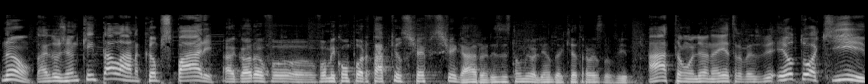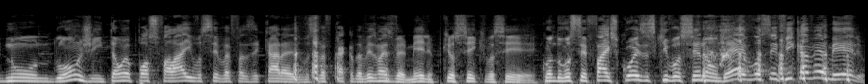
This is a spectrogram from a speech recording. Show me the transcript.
Não, tá elogiando quem tá lá na Campus Party. Agora eu vou, vou me comportar porque os chefes chegaram, eles estão me olhando aqui através do vidro. Ah, estão olhando aí através do vídeo. Eu tô aqui no longe, então eu posso falar e você vai fazer cara, você vai ficar cada vez mais vermelho, porque eu sei que você, quando você faz coisas que você não deve, você fica vermelho.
